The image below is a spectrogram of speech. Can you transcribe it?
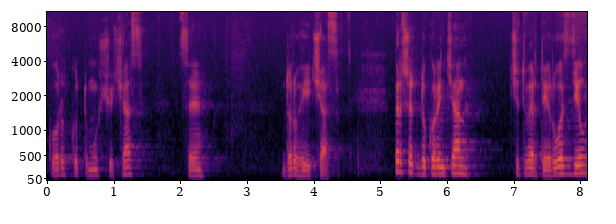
коротко, тому що час це дорогий час. Перше до Коринтян, 4 розділ,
